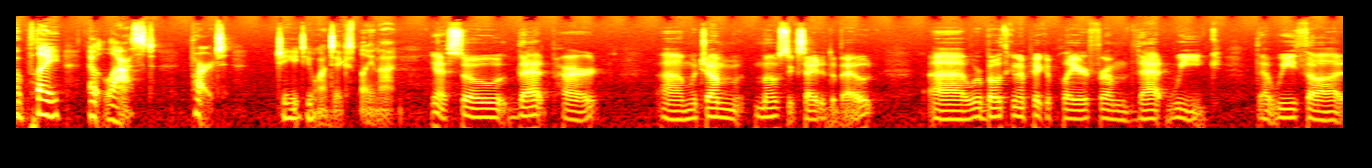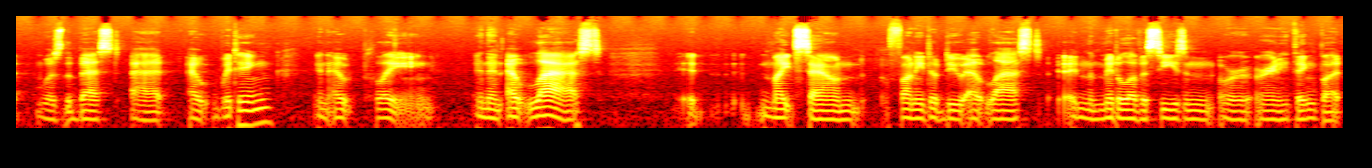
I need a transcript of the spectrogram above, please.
outplay, outlast part. G, do you want to explain that? Yeah, so that part, um, which I'm most excited about, uh, we're both going to pick a player from that week that we thought was the best at outwitting and outplaying. And then outlast, it might sound funny to do outlast in the middle of a season or, or anything, but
